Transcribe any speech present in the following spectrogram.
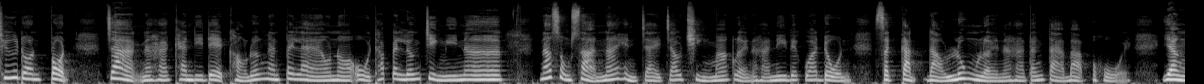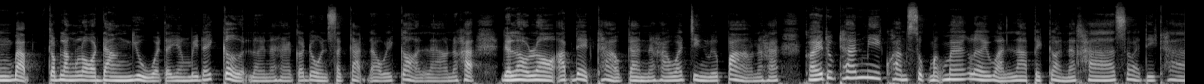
ชื่อโดนปลดจากนะคะแคนดิเดตของเรื่องนั้นไปแล้วเนาะโอ้ถ้าเป็นเรื่องจริงนี่นะน่าสงสารน่าเห็นใจเจ้าชิงมากเลยนะคะนี่เรียกว่าโดนสกัดดาวลุ่งเลยนะคะ ตั้งแต่แบบโอ้โหยังแบบกำลังรอดังอยู่แต่ยังไม่ได้เกิดเลยนะคะ ก็โดนสกัดเอาไว้ก่อนแล้วนะคะ เดี๋ยวเรารออัปเดตข่าวกันนะคะ ว่าจริงหรือเปล่านะคะ ขอให้ทุกท่านมีความสุขมาก ๆ เลยหวานลาไปก่อนนะคะ สวัสดีค่ะ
